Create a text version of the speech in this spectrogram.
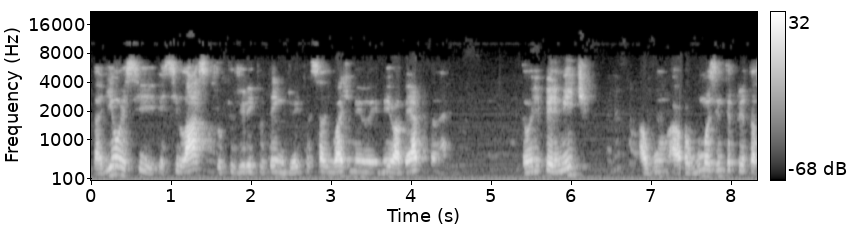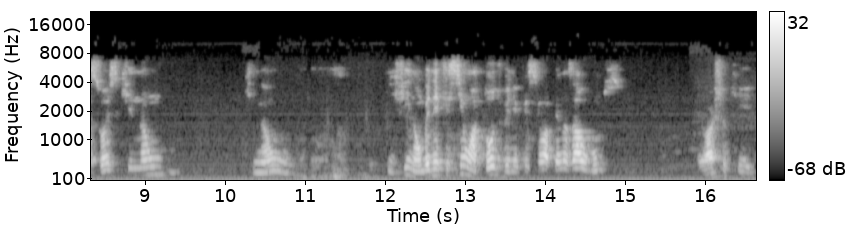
dariam esse, esse lastro que o direito tem, o direito é essa linguagem meio, meio aberta, né? Então ele permite algum, algumas interpretações que não que não enfim, não beneficiam a todos, beneficiam apenas a alguns. Eu acho que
